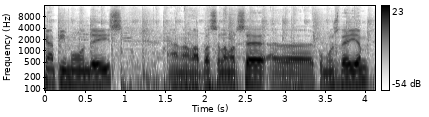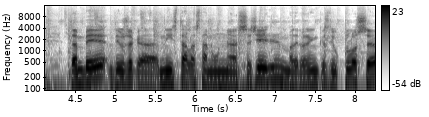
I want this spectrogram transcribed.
Happy Mondays a la plaça la Mercè, eh, com us dèiem. També dius que Nistal està en un segell madrileny que es diu Closer,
